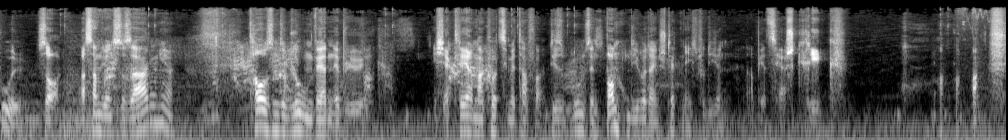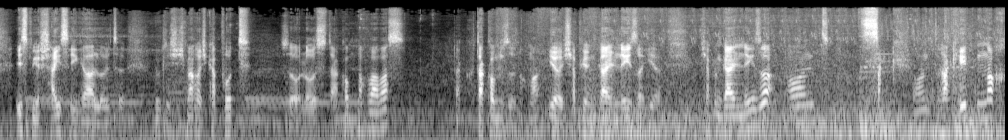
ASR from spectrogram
Cool. So, was haben die uns zu sagen hier? Tausende Blumen werden erblühen. Ich erkläre mal kurz die Metapher. Diese Blumen sind Bomben, die über deinen Städten explodieren. Ab jetzt herrscht Krieg. Ist mir scheißegal, Leute. Wirklich, ich mache euch kaputt. So, los. Da kommt noch mal was. Da, da kommen sie nochmal. Hier, ich habe hier einen geilen Laser hier. Ich habe einen geilen Laser und zack. Und Raketen noch.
